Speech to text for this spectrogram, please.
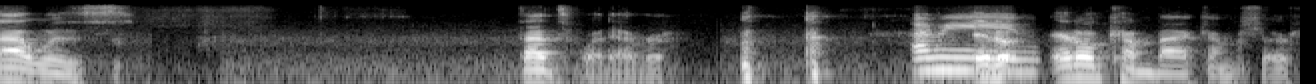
That was. That's whatever. I mean, It'll it'll come back, I'm sure.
